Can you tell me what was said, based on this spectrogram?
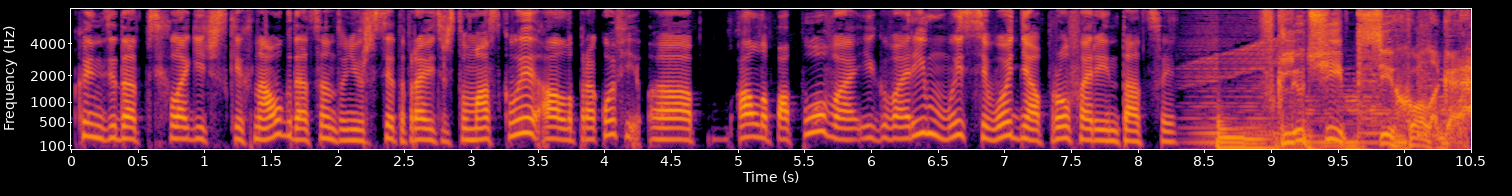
кандидат психологических наук, доцент Университета правительства Москвы Алла, Прокофьев, э, Алла Попова. И говорим мы сегодня о профориентации. Включи психолога.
